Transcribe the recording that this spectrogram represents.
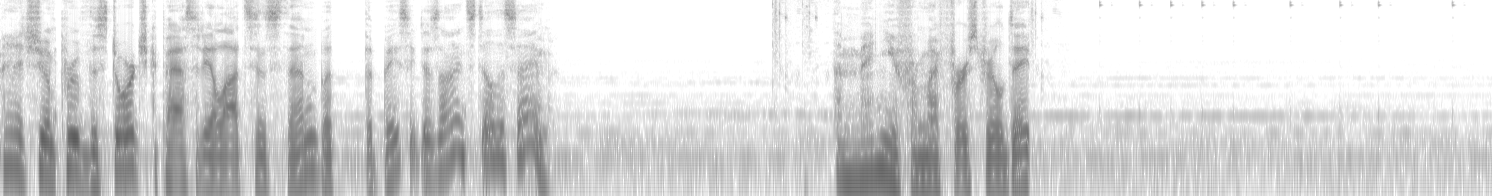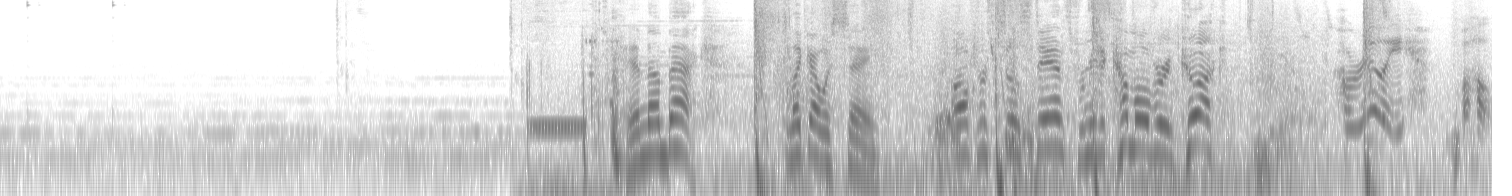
Managed to improve the storage capacity a lot since then, but the basic design's still the same. The menu from my first real date. And I'm back. Like I was saying, offer still stands for me to come over and cook. Oh, really? Well,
